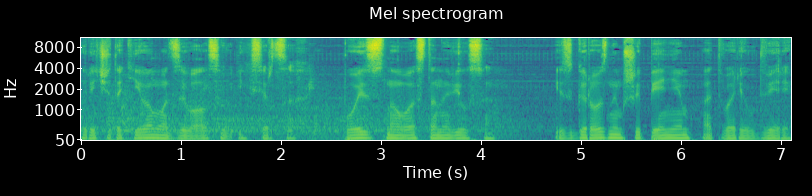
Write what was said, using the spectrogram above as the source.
речитативом отзывался в их сердцах. Поезд снова остановился и с грозным шипением отворил двери.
